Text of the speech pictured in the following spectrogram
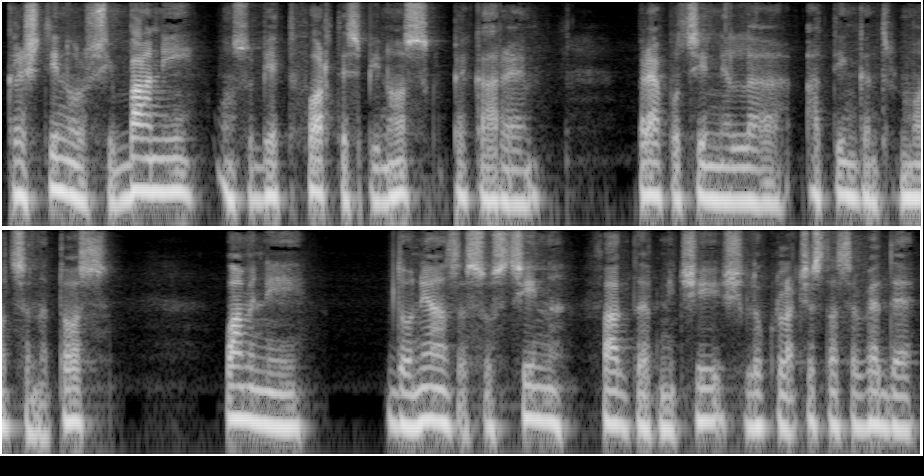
creștinul și banii, un subiect foarte spinos pe care prea puțini îl ating într-un mod sănătos. Oamenii donează, susțin, fac dărnicii și lucrul acesta se vede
